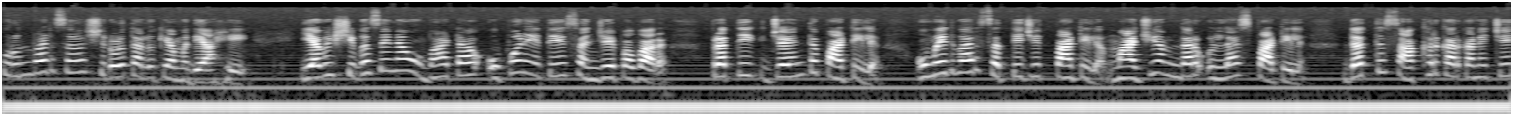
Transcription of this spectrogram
कुरुंदवाडसह शिरोळ तालुक्यामध्ये आहे. यावेळी शिवसेना उभाटा उपनेते संजय पवार प्रतीक जयंत पाटील उमेदवार सत्यजित पाटील माजी आमदार उल्हास पाटील दत्त साखर कारखान्याचे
